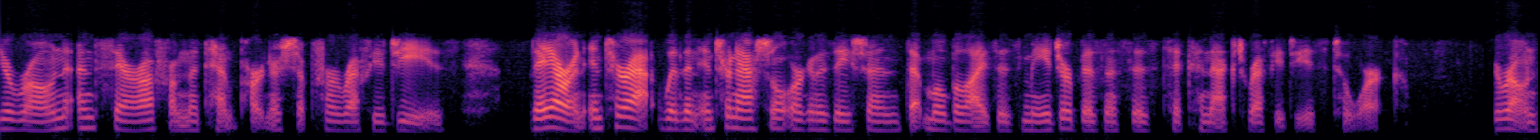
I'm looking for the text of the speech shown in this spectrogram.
Yaron and Sarah from the Tent Partnership for Refugees. They are an interact with an international organization that mobilizes major businesses to connect refugees to work. Yaron.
